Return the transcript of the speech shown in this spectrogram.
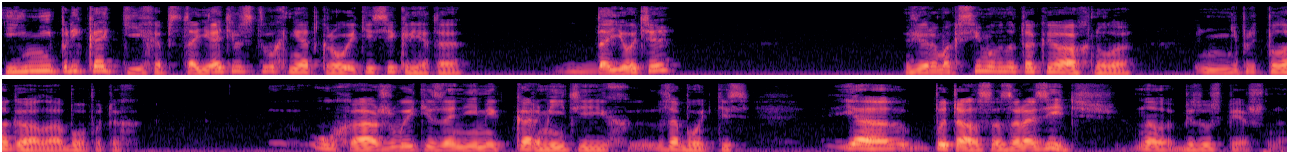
и ни при каких обстоятельствах не откроете секрета. Даете?» Вера Максимовна так и ахнула, не предполагала об опытах. «Ухаживайте за ними, кормите их, заботьтесь. Я пытался заразить, но безуспешно.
